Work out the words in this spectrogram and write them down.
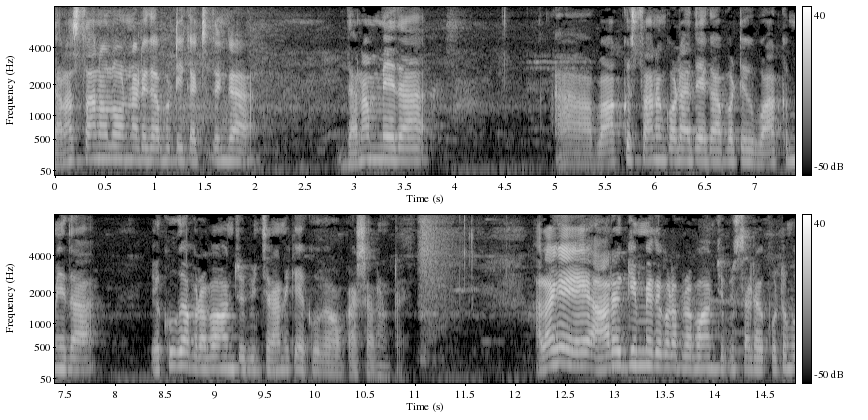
ధనస్థానంలో ఉన్నాడు కాబట్టి ఖచ్చితంగా ధనం మీద వాక్కు స్థానం కూడా అదే కాబట్టి వాక్ మీద ఎక్కువగా ప్రభావం చూపించడానికి ఎక్కువగా అవకాశాలు ఉంటాయి. అలాగే ఆరోగ్యం మీద కూడా ప్రభావం చూపిస్తాడు కుటుంబ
